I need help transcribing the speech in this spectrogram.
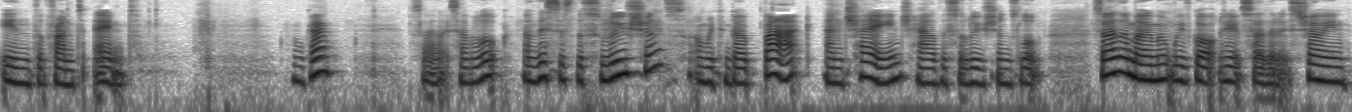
in the front end. Okay, so let's have a look. And this is the solutions and we can go back and change how the solutions look. So at the moment we've got it so that it's showing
